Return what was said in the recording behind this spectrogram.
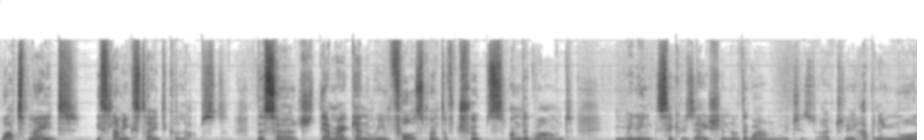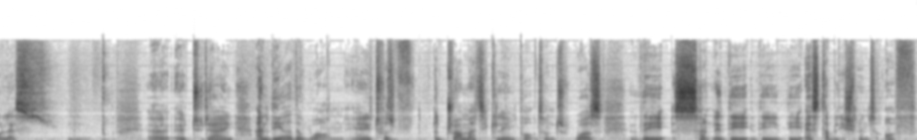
What made Islamic State collapse? The surge, the American reinforcement of troops on the ground, meaning securization of the ground, which is actually happening more or less uh, uh, today. And the other one, and it was dramatically important, was the certainly the, the, the establishment of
